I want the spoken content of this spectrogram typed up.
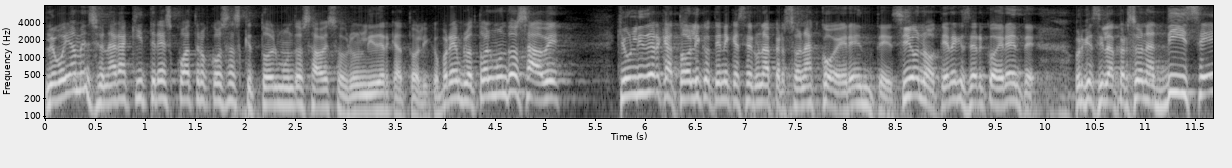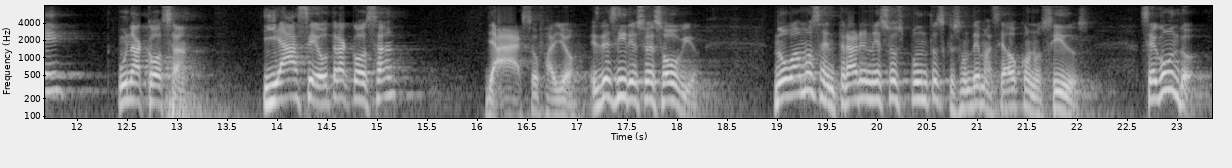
Le voy a mencionar aquí tres, cuatro cosas que todo el mundo sabe sobre un líder católico. Por ejemplo, todo el mundo sabe que un líder católico tiene que ser una persona coherente, ¿sí o no? Tiene que ser coherente. Porque si la persona dice una cosa y hace otra cosa, ya, eso falló. Es decir, eso es obvio. No vamos a entrar en esos puntos que son demasiado conocidos. Segundo,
